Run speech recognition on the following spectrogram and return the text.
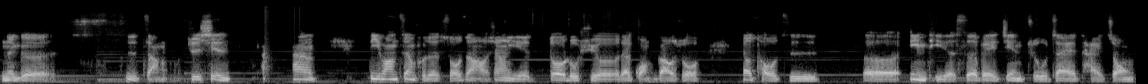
那个市长，就是现他地方政府的首长，好像也都陆续有在广告说要投资呃硬体的设备建筑在台中，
